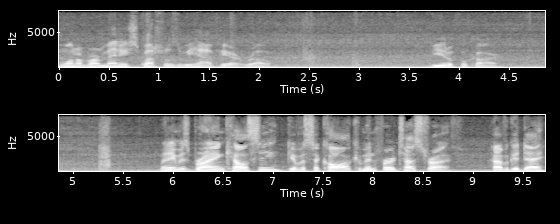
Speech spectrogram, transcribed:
One of our many specials we have here at Rowe. Beautiful car. My name is Brian Kelsey. Give us a call. Come in for a test drive. Have a good day.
